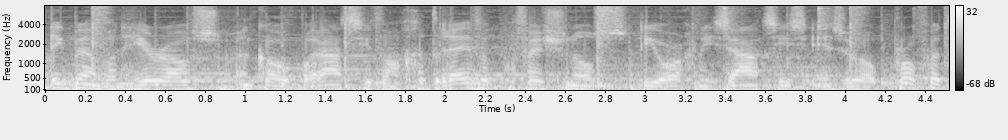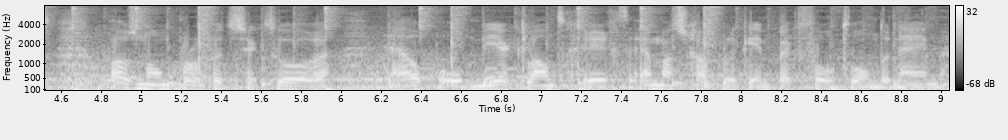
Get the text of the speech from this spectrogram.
Ik ben van Heroes, een coöperatie van gedreven professionals die organisaties in zowel profit als non-profit sectoren helpen om meer klantgericht en maatschappelijk impactvol te ondernemen.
